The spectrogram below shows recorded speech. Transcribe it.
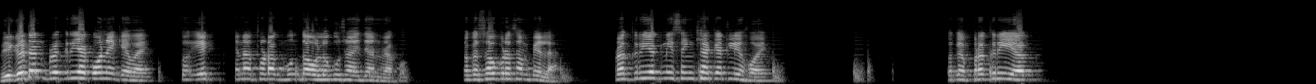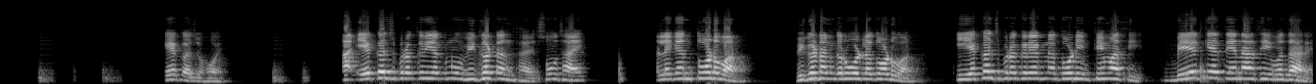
વિઘટન પ્રક્રિયા કોને કહેવાય? તો એક એના થોડાક મુદ્દાઓ લખું છું અહીં ધ્યાન રાખો. તો કે સૌપ્રથમ પહેલા, પ્રક્રિયકની સંખ્યા કેટલી હોય? તો કે પ્રક્રિયક એક જ હોય. આ એક જ પ્રક્રિયકનું વિઘટન થાય. શું થાય? એટલે કે તોડવાનું. વિઘટન કરવું એટલે તોડવાનું. એ એક જ પ્રક્રિયકને તોડીને તેમાંથી બે કે તેનાથી વધારે,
